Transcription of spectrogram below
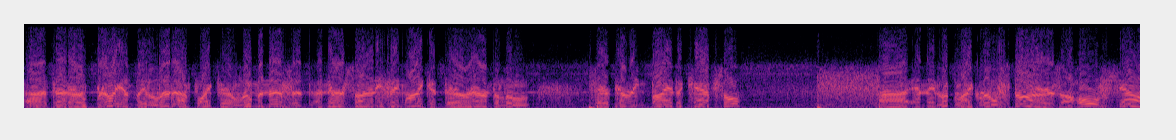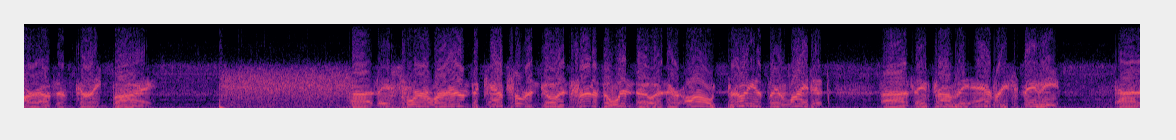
uh, that are brilliantly lit up like they're luminescent. I never saw anything like it. They're around the little They're coming by the capsule, uh, and they look like little stars, a whole shower of them coming by. Uh, they swirl around the capsule and go in front of the window, and they're all brilliantly lighted. Uh, they probably average maybe uh,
